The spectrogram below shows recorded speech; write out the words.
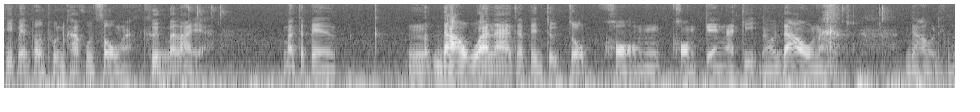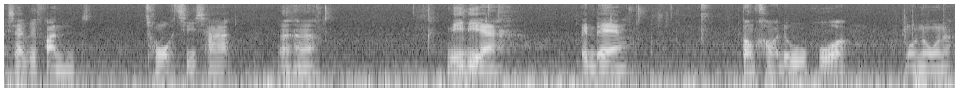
ที่เป็นต้นทุนค่าขนส่งอะขึ้นเมื่อไหร่อะมันจะเป็นเดาว่าน่าจะเป็นจุดจบของของแก๊งอากิเนาะเดานะ เดาเดี๋ยวไม่ใช่ไปฟันโชชี้ช้าอ่าฮะมีเดียเป็นแดง ต้องขอดูพวกโมโนนะ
